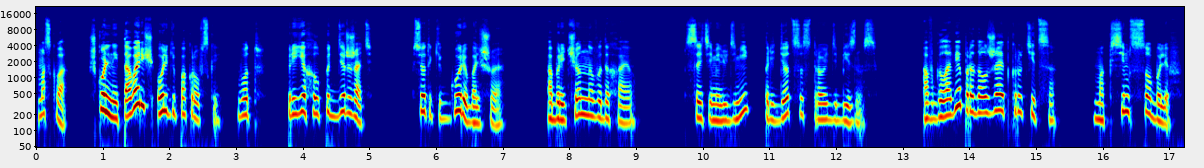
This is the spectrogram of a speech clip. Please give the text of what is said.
Москва. Школьный товарищ Ольги Покровской. Вот приехал поддержать. Все-таки горе большое. Обреченно выдыхаю. С этими людьми придется строить бизнес. А в голове продолжает крутиться. Максим Соболев.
